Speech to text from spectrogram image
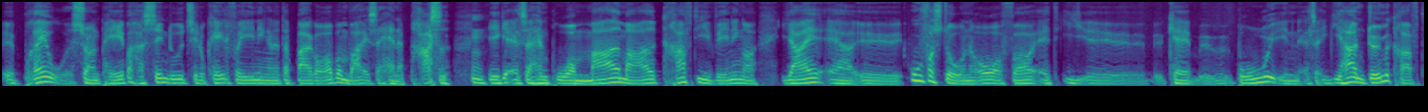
øh, brev, Søren Pape har sendt ud til lokalforeningerne, der bakker op om Vejs, at han er presset. Mm. Ikke? Altså, han bruger meget, meget kraftige vendinger. Jeg er øh, uforstående over for, at I øh, kan øh, bruge en... Altså, I har en dømmekraft,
